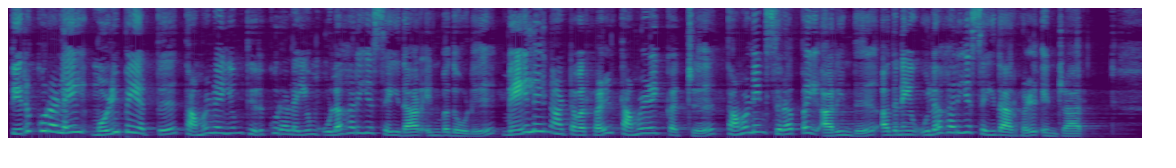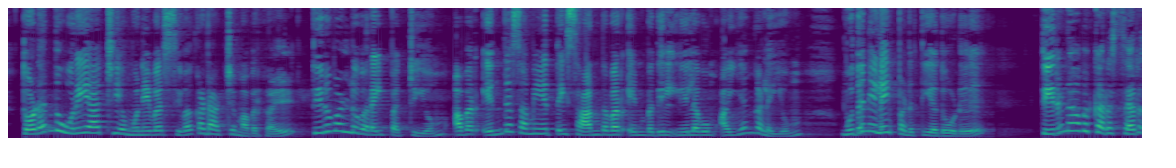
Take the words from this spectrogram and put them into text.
திருக்குறளை மொழிபெயர்த்து தமிழையும் திருக்குறளையும் உலகறிய செய்தார் என்பதோடு மேலை நாட்டவர்கள் தமிழை கற்று தமிழின் சிறப்பை அறிந்து அதனை உலகறிய செய்தார்கள் என்றார். தொடர்ந்து உரையாற்றிய முனைவர் சிவகடாட்சம் அவர்கள் திருவள்ளுவரை பற்றியும் அவர் எந்த சமயத்தை சார்ந்தவர் என்பதில் நிலவும் ஐயங்களையும் முதநிலைப்படுத்தியதோடு திருநாவுக்கரசர்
